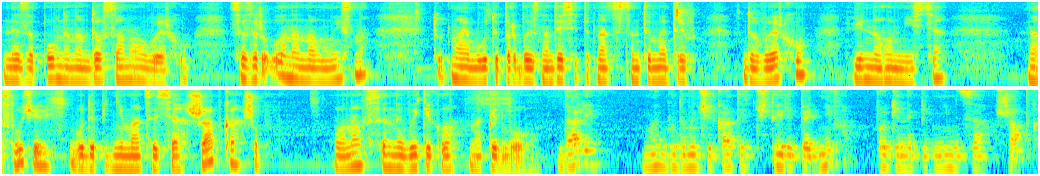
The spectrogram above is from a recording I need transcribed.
не заповнена до самого верху. Це зроблено навмисно, Тут має бути приблизно 10-15 см до верху вільного місця. На случай буде підніматися шапка, щоб воно все не витікло на підлогу. Далі ми будемо чекати 4-5 днів, поки не підніметься шапка.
